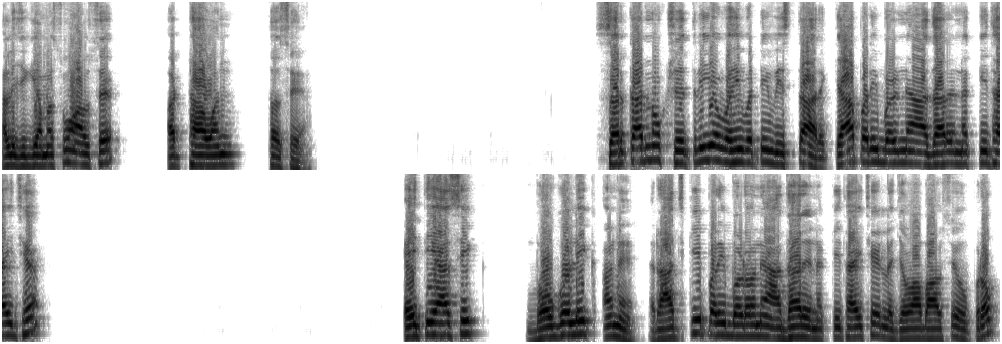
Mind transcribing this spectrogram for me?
ખાલી જગ્યામાં શું આવશે? અઠ્ઠાવન થશે. સરકારનો ક્ષેત્રીય વહીવટી વિસ્તાર કયા પરિબળને આધારે નક્કી થાય છે? ઐતિહાસિક, ભૌગોલિક અને રાજકીય પરિબળોને આધારે નક્કી થાય છે એટલે જવાબ આવશે ઉપરોક્ત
